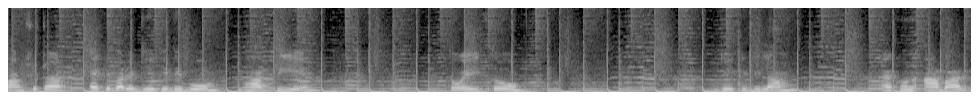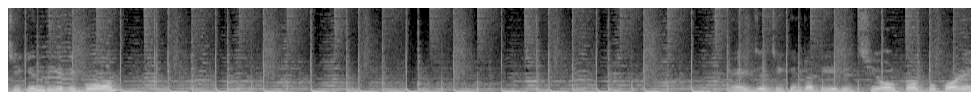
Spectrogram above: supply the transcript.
মাংসটা একেবারে ঢেকে দিব ভাত দিয়ে। তো এই তো ঢেকে দিলাম। এখন আবার চিকেন দিয়ে দিব। এই যে চিকেনটা দিয়ে দিচ্ছি অল্প অল্প করে।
